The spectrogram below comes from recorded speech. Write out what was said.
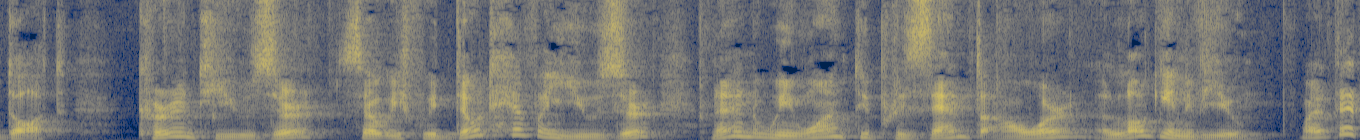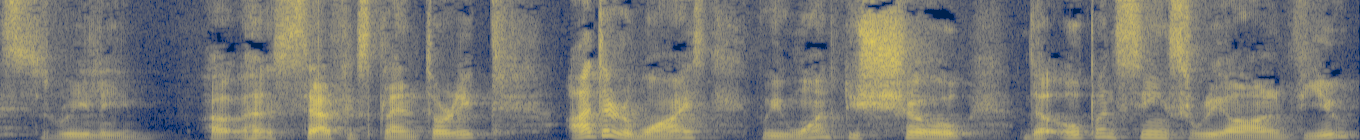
dot current user. So if we don't have a user, then we want to present our login view. Well, that's really uh, self-explanatory. Otherwise, we want to show the OpenSync Realm view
